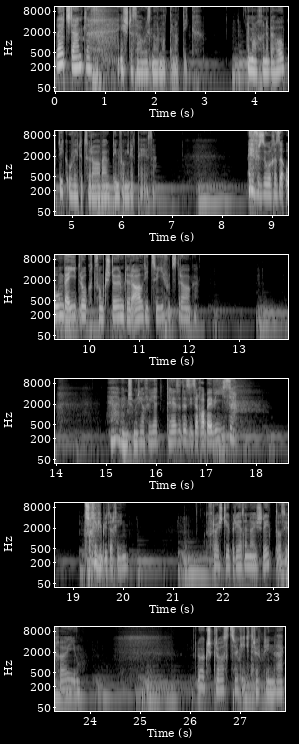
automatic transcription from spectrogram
Letztendlich ist das alles nur Mathematik. Ich mache eine Behauptung und werde zur Anwältin von meiner These. Ich versuche sie unbeeindruckt vom Gestürm durch all die Zweifel zu tragen. Ja, ich wünsche mir ja für jede These, dass ich sie beweisen kann. Das ist wie bei den Kindern freust dich über jeden neuen Schritt, den sie können. Du schaust grosszügig darüber hinweg,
